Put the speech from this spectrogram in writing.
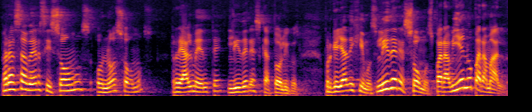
para saber si somos o no somos realmente líderes católicos. Porque ya dijimos, líderes somos, para bien o para mal.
